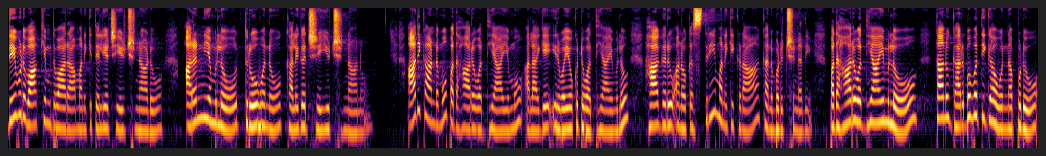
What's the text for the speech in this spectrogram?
దేవుడు వాక్యం ద్వారా మనకి తెలియచేయుచున్నాడు అరణ్యములో త్రోవను కలగజేయుచున్నాను. ఆది కాండము పదహారో అధ్యాయము అలాగే ఇరవై ఒకటో అధ్యాయములో హాగరు అనే ఒక స్త్రీ మనకి ఇక్కడ కనబడుచున్నది. పదహారో అధ్యాయంలో తాను గర్భవతిగా ఉన్నప్పుడు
